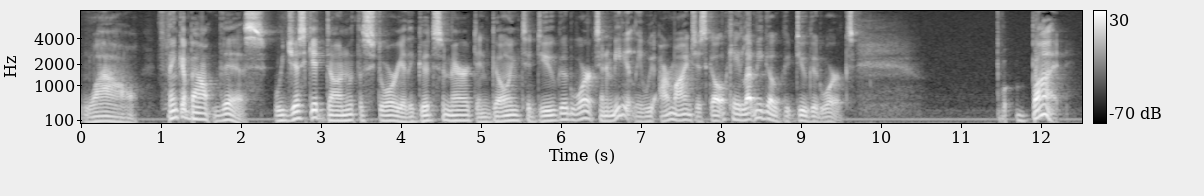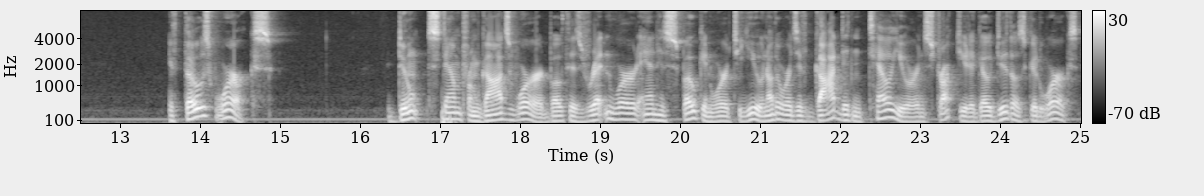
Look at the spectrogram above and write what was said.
Wow. Think about this. We just get done with the story of the Good Samaritan going to do good works, and immediately we, our minds just go, okay, let me go do good works. But if those works don't stem from God's word, both his written word and his spoken word to you, in other words, if God didn't tell you or instruct you to go do those good works,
